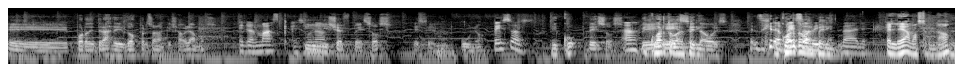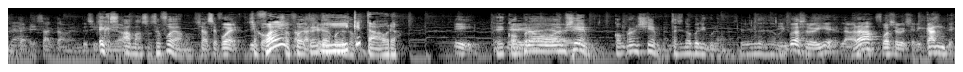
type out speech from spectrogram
eh, por detrás de dos personas que ya hablamos, Elon Musk es y uno. Jeff Bezos es el uno. ¿Pesos? Y Bezos. Ah. Cuarto E Valperín. Z O S. Pensé que era El cuarto Valperín. Dale. El de Amazon, ¿no? Exactamente, sí, ex señor. Amazon, se fue Amazon. Ya se fue. ¿Se dijo, fue? "Ya Se fue, acá 30 de llegué". ¿Y qué está ahora? Y, Eh, eh, compró eh, MGM. Compró MGM. Está haciendo película ahora. Está haciendo Y película. puede hacer lo que quiera. La verdad, puede hacer lo que se le cante.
